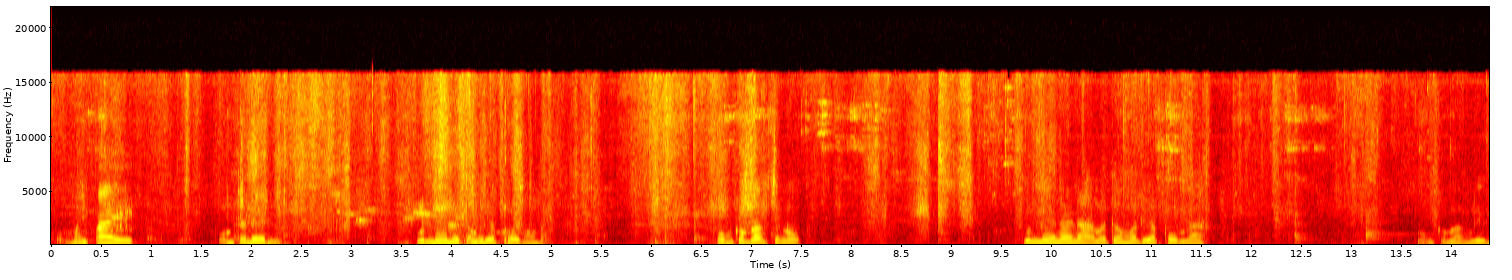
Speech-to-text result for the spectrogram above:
ผมไม่ไป ผมจะเล่น คุณแม่ไม่ต้องเรียกผม ผมกำลังสนุก คุณแม่น้อยหนาไม่ต้องมาเรียกผมนะ ผมกำลังเล่น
